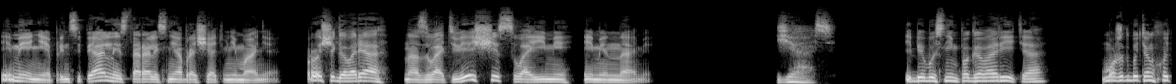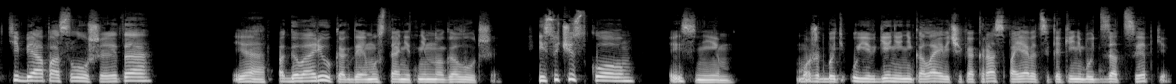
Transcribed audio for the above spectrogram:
и менее принципиальные старались не обращать внимания. Проще говоря, назвать вещи своими именами. Ясь, тебе бы с ним поговорить, а? Может быть, он хоть тебя послушает, а? Я поговорю, когда ему станет немного лучше. И с участковым, и с ним. Может быть, у Евгения Николаевича как раз появятся какие-нибудь зацепки.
